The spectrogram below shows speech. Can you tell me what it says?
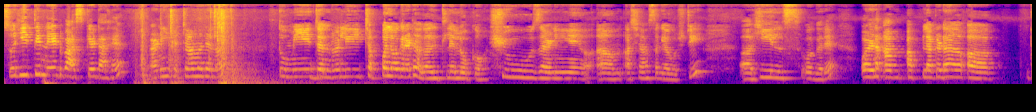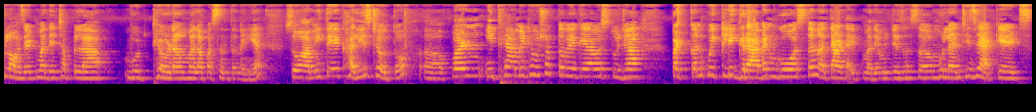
सो ही ती नेट बास्केट आहे. आणि ह्याच्यामध्ये ना तुम्ही जनरली चप्पल वगैरे ठेवतात इथले लोक. शूज आणि अशा सगळ्या गोष्टी. हिल्स वगैरे. पण आप- आपल्याकडं क्लॉझेटमध्ये चप्पला बूट ठेवणं मला पसंत नाही आहे सो आम्ही ते खालीच ठेवतो. पण इथे आम्ही ठेवू शकतो वेगळ्या वस्तू ज्या पटकन क्विकली ग्रॅब अँड गो असतं ना त्या टाईपमध्ये म्हणजे जसं मुलांची जॅकेट्स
